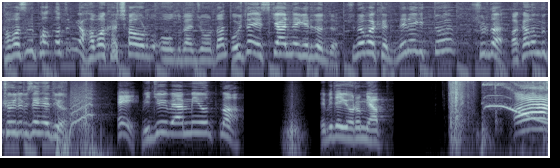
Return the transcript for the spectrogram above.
Kafasını patlattım ya hava kaçağı oldu bence oradan. O yüzden eski haline geri döndü. Şuna bakın. Nereye gitti o? Şurada. Bakalım bu köylü bize ne diyor. Hey videoyu beğenmeyi unutma. Ve bir de yorum yap. Aa!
